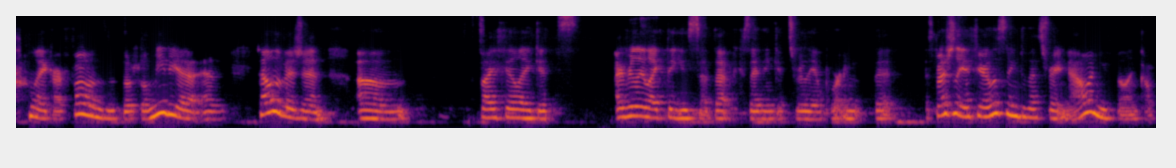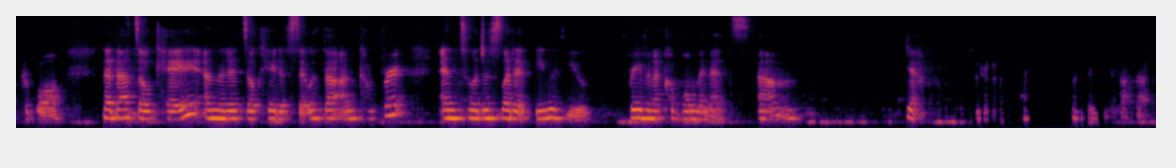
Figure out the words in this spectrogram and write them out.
like our phones and social media and television. Um, so I feel like it's, I really like that you said that because I think it's really important that, especially if you're listening to this right now and you feel uncomfortable, that that's okay and that it's okay to sit with that uncomfort and to just let it be with you for even a couple minutes. Um, yeah. about that.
